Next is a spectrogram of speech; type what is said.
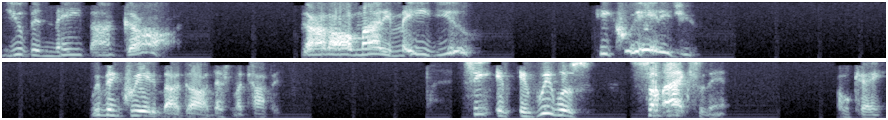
you've been made by God. God Almighty made you. He created you. We've been created by God. That's my topic. See, if, if we was some accident, okay,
